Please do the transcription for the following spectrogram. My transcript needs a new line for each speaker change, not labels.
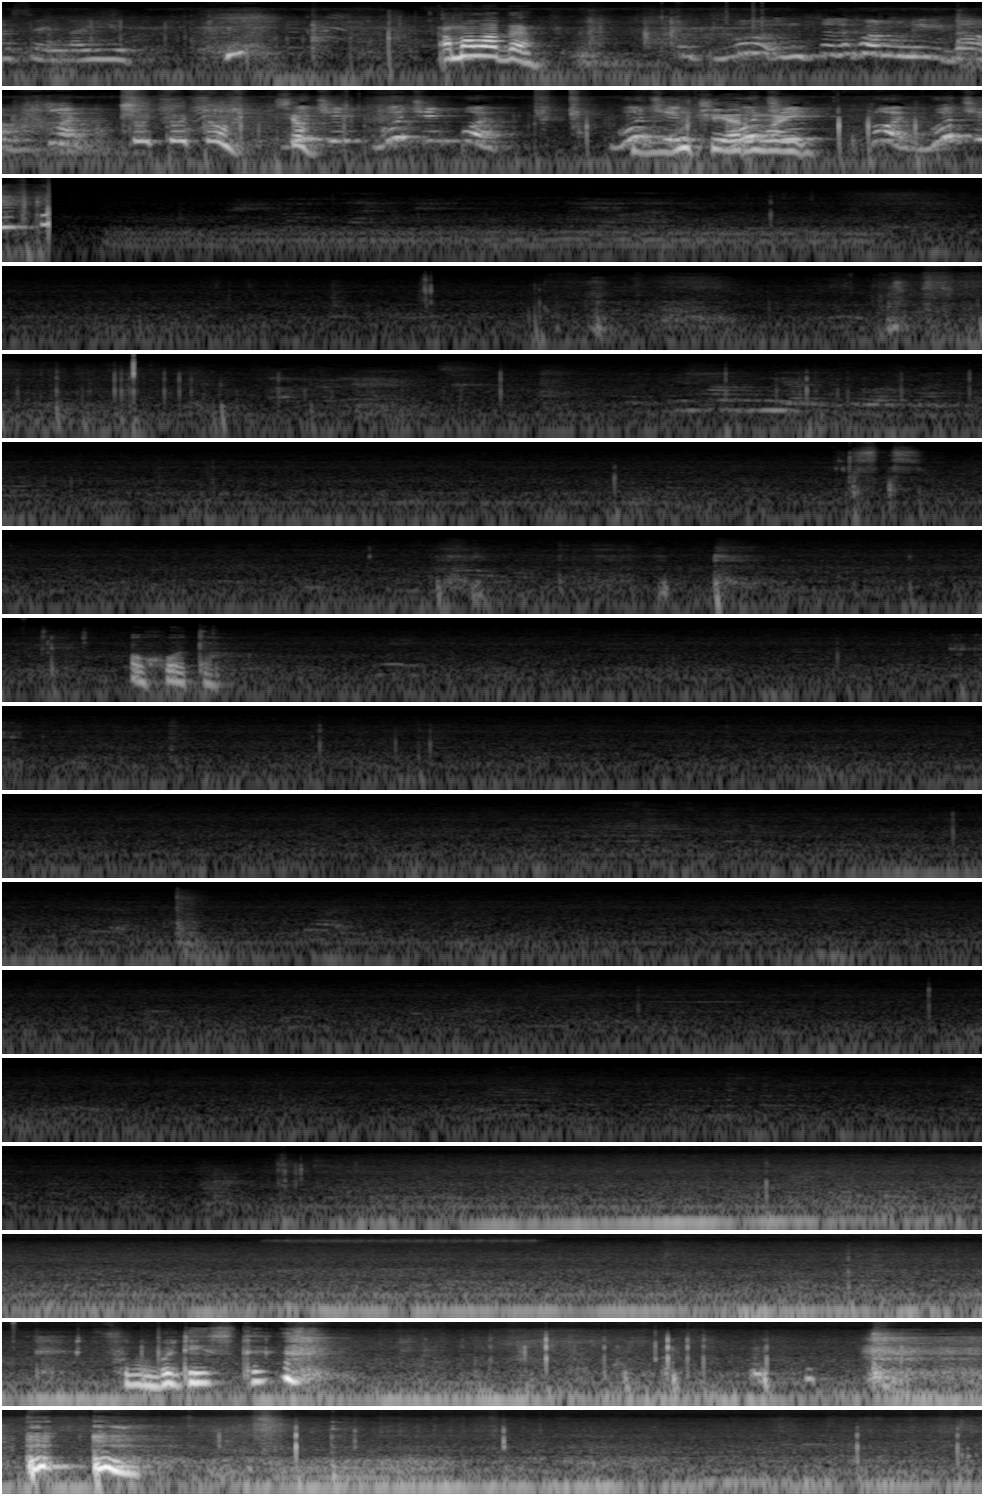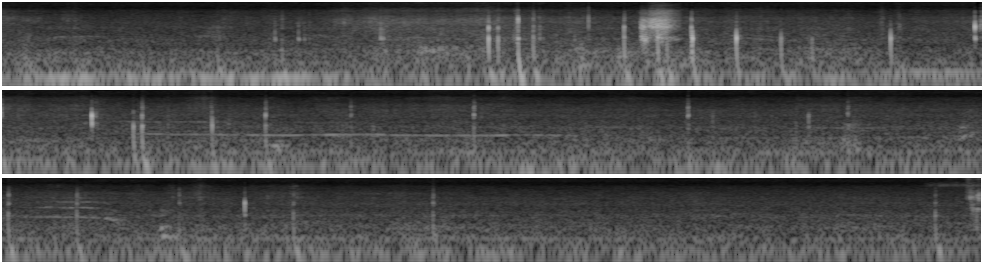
Веселий наїв.
А молоде?
Ну, і телефон не дам. Пой.
Тю-тю-тю. Все.
Гучі, Гучі, пой. Гучі,
Гучі, Армань.
Гучі, пой. Гучі, пой.
Охота. Футболісти.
